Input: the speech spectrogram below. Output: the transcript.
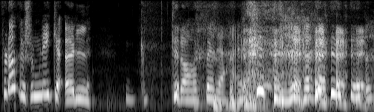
For dere som liker øl, dra på det her.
